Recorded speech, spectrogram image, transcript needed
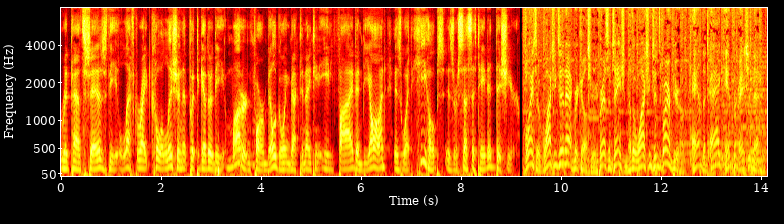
Redpath says the left right coalition that put together the modern farm bill going back to 1985 and beyond is what he hopes is resuscitated this year. Voice of Washington Agriculture, presentation of the Washington Farm Bureau and the Ag Information Network.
